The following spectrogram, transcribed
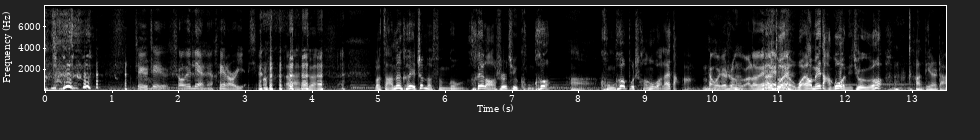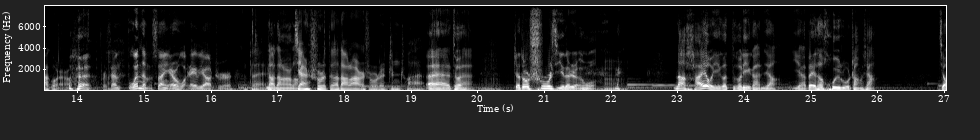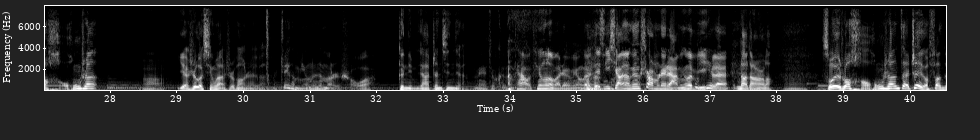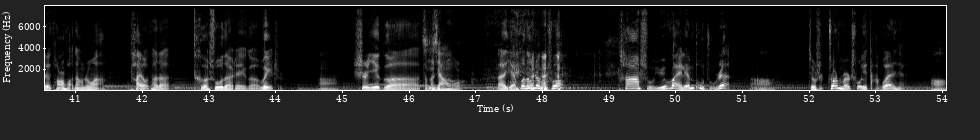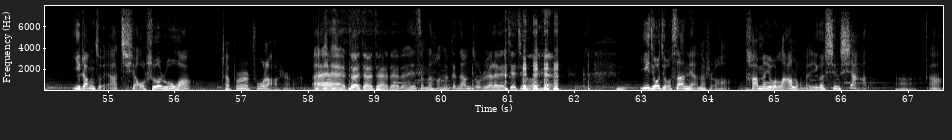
这个这个稍微练练，黑老师也行。哎，对，不，咱们可以这么分工：黑老师去恐吓，啊，恐吓不成我来打。那我就剩讹了哎，呗。对我要没打过你去讹，躺地上打滚儿啊。不是，咱不管怎么算，也是我这个比较值。对，那当然了。建叔得到了二叔的真传。哎，对，这都是叔级的人物。嗯那还有一个得力干将也被他挥入帐下，叫郝洪山，啊，也是个刑满释放人员，这个名字那么耳熟啊？跟你们家真亲戚。那就可能太好听了吧？这个名字，这你想想，跟上面那俩名字比起来，那当然了，嗯所以说郝红山在这个犯罪团伙当中啊，他有他的特殊的这个位置，啊，是一个怎么讲？吉祥物那 也不能这么说，他属于外联部主任，哦就是专门出去打关系，哦，一张嘴啊巧舌如簧。这不是朱老师吗？哎，对对对对对，哎，怎么好像跟咱们组织越来越接近了？一九九三年的时候，他们又拉拢了一个姓夏的啊，啊，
